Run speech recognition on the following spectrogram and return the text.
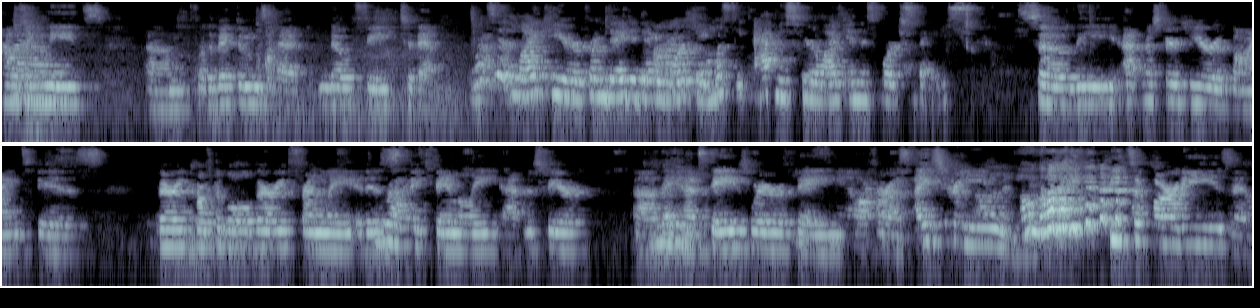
housing Wow. needs um, for the victims at no fee to them. What's it like here from day to day working? What's the atmosphere like in this workspace? So the atmosphere here at Vines is very comfortable, very friendly. It is Right. a family atmosphere. Uh, they have days where they offer us ice cream and Oh pizza parties and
